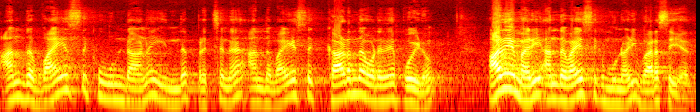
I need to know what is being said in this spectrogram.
அந்த வயசுக்கு உண்டான இந்த பிரச்சனை அந்த வயசு கடந்த உடனே போயிடும். அதே மாதிரி அந்த வயசுக்கு முன்னாடி வர செய்யாது.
